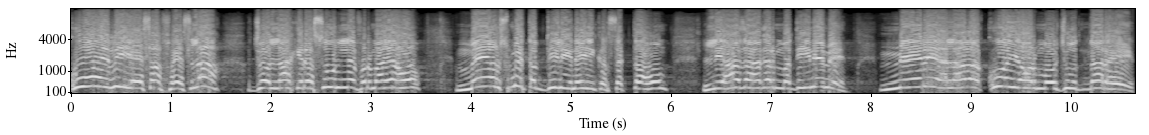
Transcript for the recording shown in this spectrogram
کوئی بھی ایسا فیصلہ جو اللہ کے رسول نے فرمایا ہو، میں اس میں تبدیلی نہیں کر سکتا ہوں۔ لہذا اگر مدینے میں میرے علاوہ کوئی اور موجود نہ رہے،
